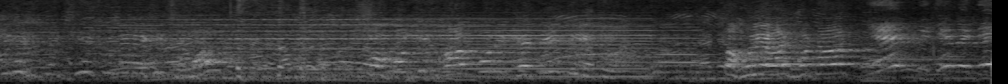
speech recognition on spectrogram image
জিনিস গুছিয়ে তুলে রেখেছো করে তাহলে আজ হঠাৎ এক পৃথিবীতে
